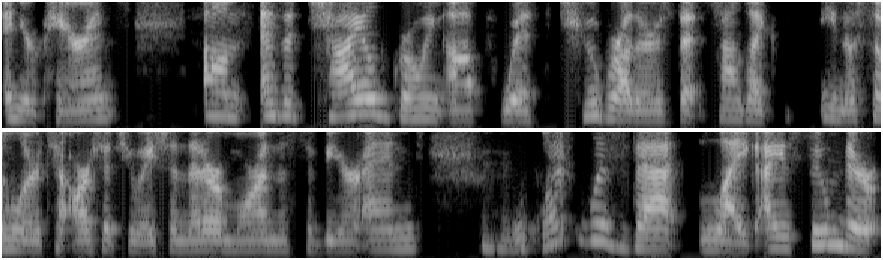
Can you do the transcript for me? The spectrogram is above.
and your parents. Um, as a child growing up with two brothers that sounds like you know similar to our situation that are more on the severe end mm-hmm. what was that like i assume they're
